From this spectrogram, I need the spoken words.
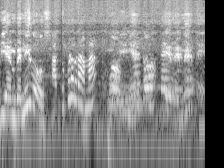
Bienvenidos a tu programa Movimiento Edemente.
